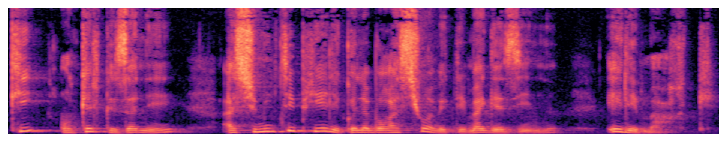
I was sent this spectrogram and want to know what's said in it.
qui, en quelques années, a su multiplier les collaborations avec les magazines et les marques.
